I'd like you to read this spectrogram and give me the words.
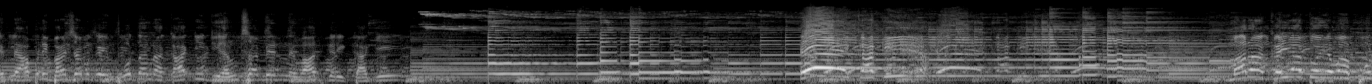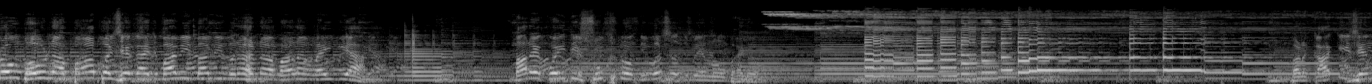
એટલે આપણી ભાષામાં કઈ પોતાના કાકીજી હંસાબેન ને વાત કરી, કાકી મારા કયા તો એવા પુરવ ભવના પાપ છે કે આજ બાવી બાવી વર્ષના વાણા વાઈ ગયા? મારે કોઈ દી સુખનો દિવસ જ મેં નો ભાગ્યો. પણ કાકી સેન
